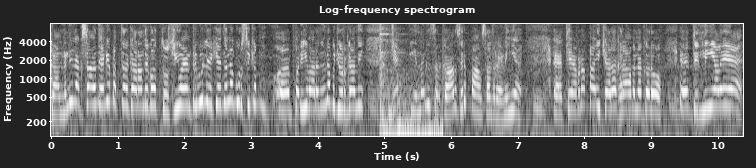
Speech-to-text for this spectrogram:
ਗੱਲ ਨਹੀਂ ਰੱਖ ਸਕਦੇ ਹੈਗੇ ਪੱਤਰਕਾਰਾਂ ਦੇ ਕੋਲ। ਤੁਸੀਂ ਉਹ ਇੰਟਰਵਿਊ ਲੈ ਕੇ ਆਏ ਨਾ ਗੁਰਸਿੱਖ ਅਹ, ਪਰਿਵਾਰਾਂ ਦੀ ਨਾ ਬਜ਼ੁਰਗਾਂ ਦੀ। ਜੇ ਇਹਨਾਂ ਦੀ ਸਰਕਾਰ ਸਿਰਫ 5 ਸਾਲ ਰਹਿਣੀ ਹੈ ਇੱਥੇ ਆਪਣਾ ਭਾਈਚਾਰਾ ਖਰਾਬ ਨਾ ਕਰੋ। ਇਹ ਦਿੱਲੀ ਵਾਲੇ ਹੈ।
